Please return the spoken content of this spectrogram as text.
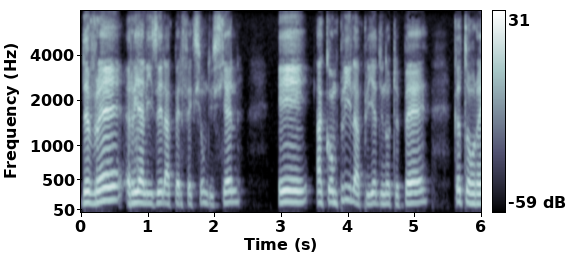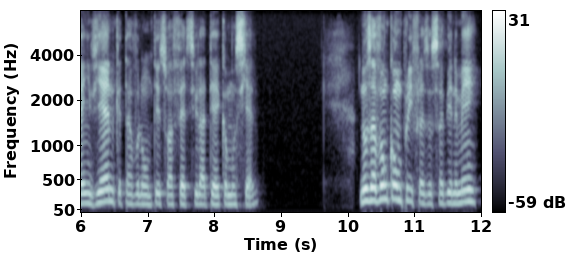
devrait réaliser la perfection du ciel et accomplir la prière de notre Père, que ton règne vienne, que ta volonté soit faite sur la terre comme au ciel. Nous avons compris, frères et sœurs bien-aimés,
